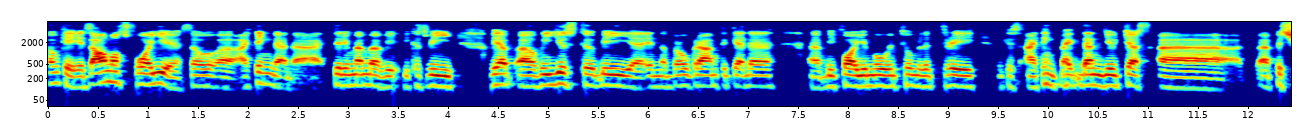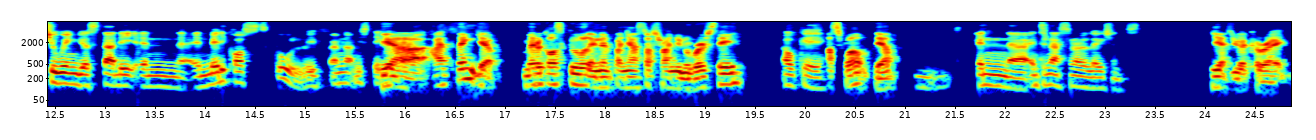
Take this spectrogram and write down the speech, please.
Okay, it's almost four years. So I think that I still remember we, because we we have we used to be in the program together uh, before you move into military because I think back then you just uh, uh, pursuing your study in in medical school if I'm not mistaken. Yeah, I think yeah, medical school and then Panjang University. Okay. As well, yeah. Mm, in uh, international relations. Yes, you are correct.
